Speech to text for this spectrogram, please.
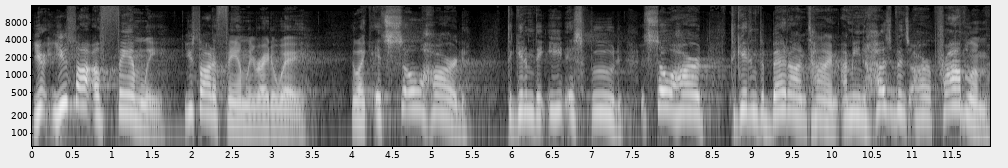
you, you thought of family. You thought of family right away. You're like, it's so hard to get him to eat his food. It's so hard to get him to bed on time. I mean, husbands are a problem,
